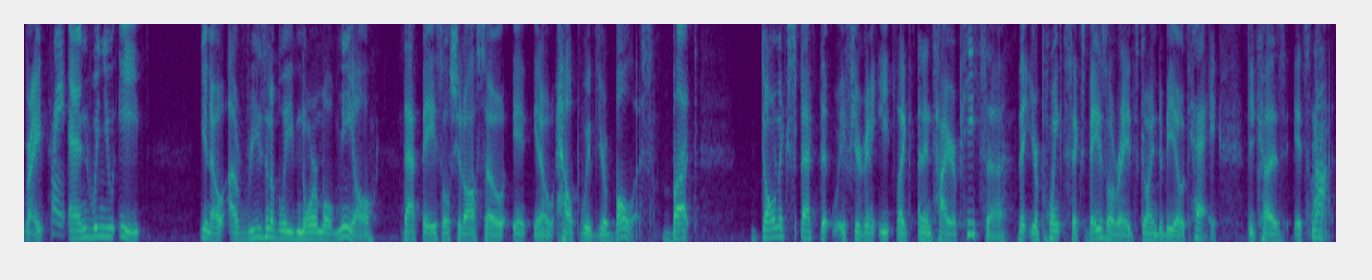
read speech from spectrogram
right, right, and when you eat, you know, a reasonably normal meal, that basal should also, you know, help with your bolus. But don't expect that if you're going to eat like an entire pizza, that your 0.6 basal rate's going to be okay because it's Correct. not.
